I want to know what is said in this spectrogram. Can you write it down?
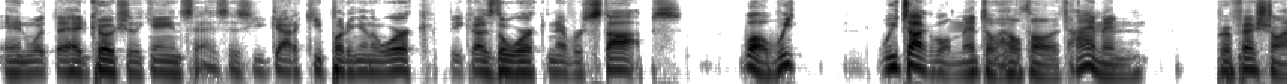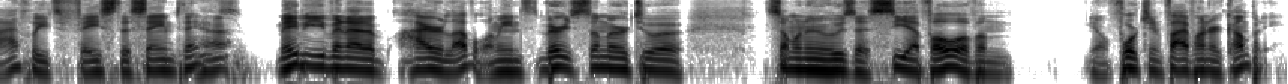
And what the head coach of the Canes says is you got to keep putting in the work because the work never stops. Well, we we talk about mental health all the time, and professional athletes face the same things. Yeah. Maybe even at a higher level. I mean, it's very similar to a someone who's a CFO of a you know Fortune 500 company.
